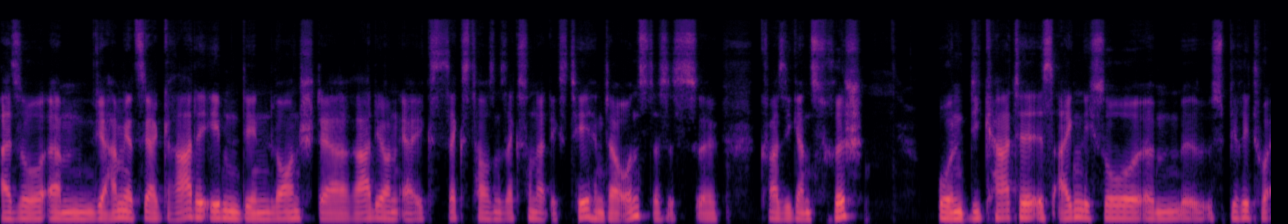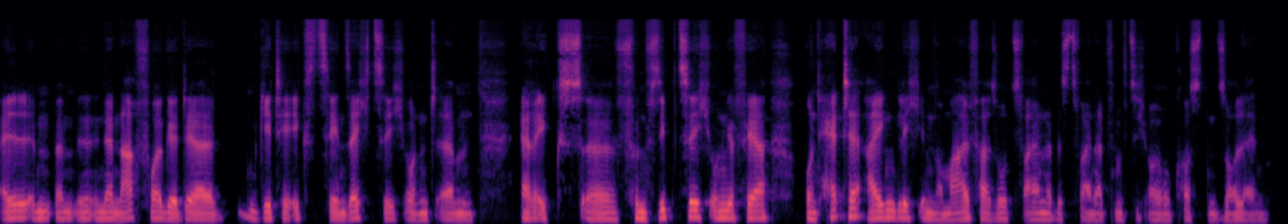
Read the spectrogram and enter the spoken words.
Also ähm, wir haben jetzt ja gerade eben den Launch der Radeon RX 6600 XT hinter uns. Das ist äh, quasi ganz frisch. Und die Karte ist eigentlich so ähm, spirituell im, ähm, in der Nachfolge der GTX 1060 und ähm, RX äh, 570 ungefähr und hätte eigentlich im Normalfall so 200 bis 250 Euro kosten sollen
